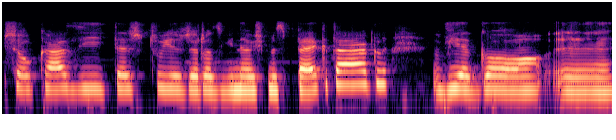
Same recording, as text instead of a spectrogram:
przy okazji też czuję, że rozwinęłyśmy spektakl w jego e,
